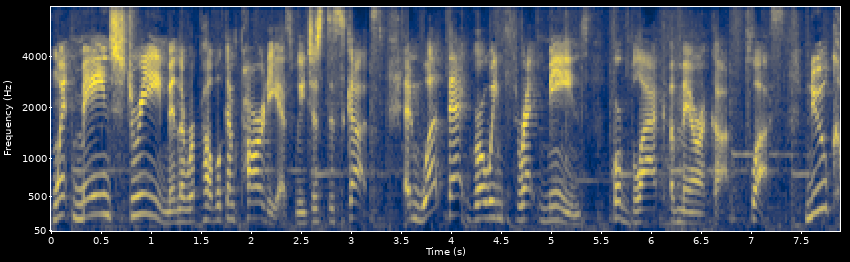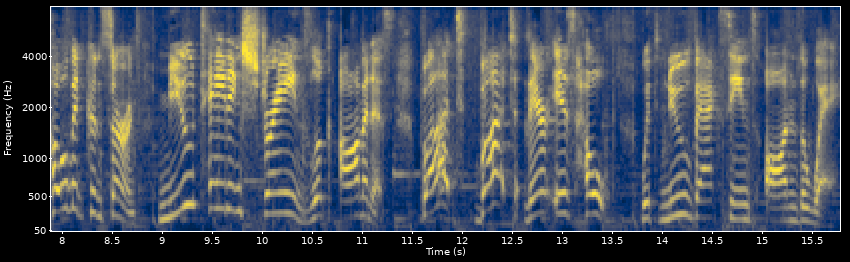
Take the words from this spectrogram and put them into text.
went mainstream in the Republican Party, as we just discussed, and what that growing threat means for Black America. Plus, new COVID concerns, mutating strains look ominous. But, but there is hope with new vaccines on the way.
